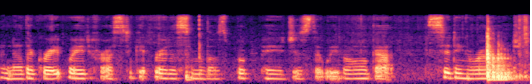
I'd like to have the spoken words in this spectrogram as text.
another great way for us to get rid of some of those book pages that we've all got sitting around.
